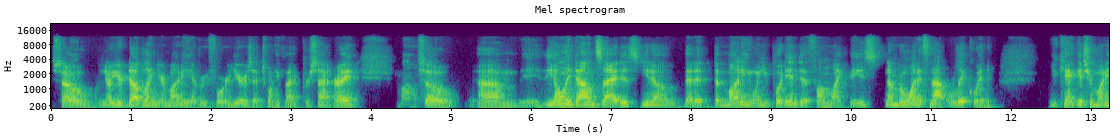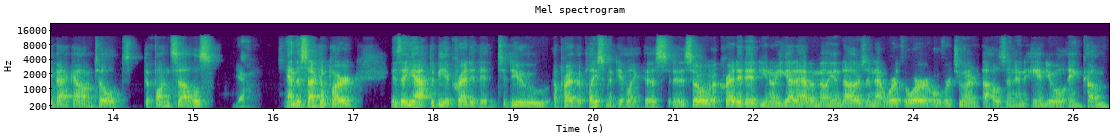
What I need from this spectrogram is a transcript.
So you know you're doubling your money every four years at twenty five percent, right? Wow. So um, the only downside is, you know, that it, the money when you put into a fund like these, number one, it's not liquid. you can't get your money back out until the fund sells. Yeah. And the second part is that you have to be accredited to do a private placement deal like this. Uh, so accredited, you know, you got to have a million dollars in net worth or over 200,000 in annual income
